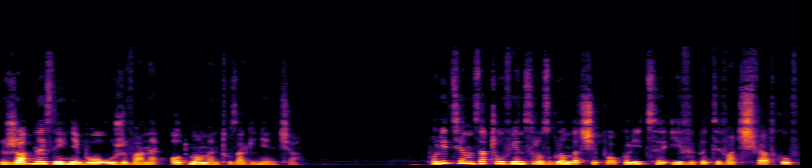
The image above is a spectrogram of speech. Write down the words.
Żadne z nich nie było używane od momentu zaginięcia. Policjant zaczął więc rozglądać się po okolicy i wypytywać świadków,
